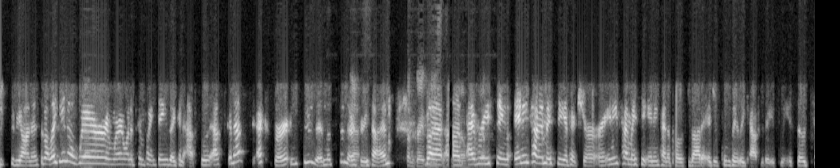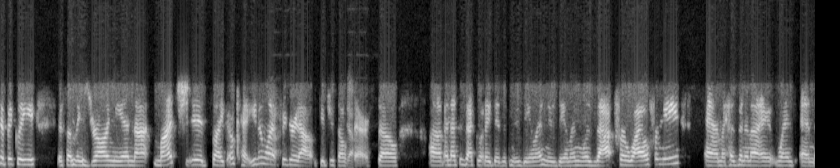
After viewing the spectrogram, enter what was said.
to be honest, about like, you know, where and where I want to pinpoint things. I can absolutely ask an expert, and Susan, that's been there Yes. three times. Some great But um, every single, anytime I see a picture or anytime I see any kind of post about it, it just completely captivates me. So typically, if something's drawing me in that much, it's like, okay, you know what, figure it out, get yourself Yeah. there. So, um, and that's exactly what I did with New Zealand. New Zealand was that for a while for me. And my husband and I went and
